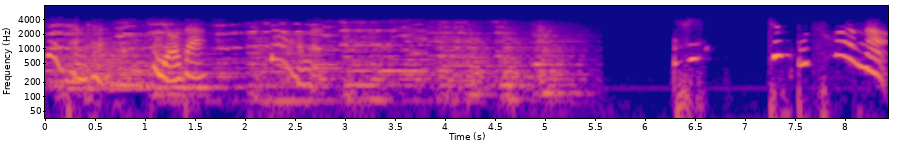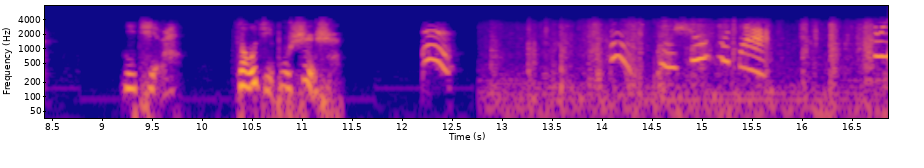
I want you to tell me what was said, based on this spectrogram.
右看看，不由得笑了。你起来，走几步试试。嗯，嗯，挺舒服的。主人，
